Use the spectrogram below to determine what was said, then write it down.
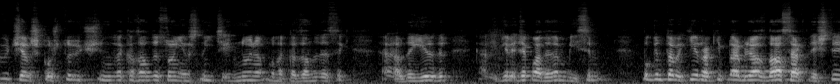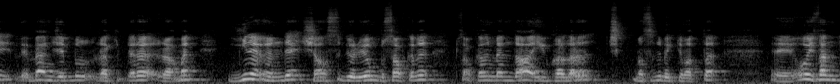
3 yarış koştu. 3'ünde de kazandı. Son yarısını hiç elini oynatmadan kazandı desek herhalde yeridir. Yani gelecek vadeden bir isim. Bugün tabii ki rakipler biraz daha sertleşti ve bence bu rakiplere rağmen yine önde şanslı görüyorum bu safkanı. Bu safkanın ben daha iyi yukarılara çıkmasını bekliyorum hatta. Ee, o yüzden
